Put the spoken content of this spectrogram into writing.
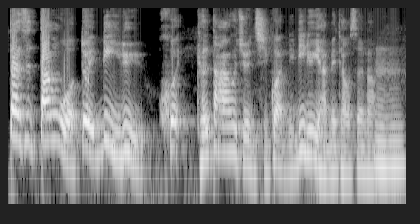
但是当我对利率会，可是大家会觉得很奇怪，你利率也还没调升啊。嗯嗯。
